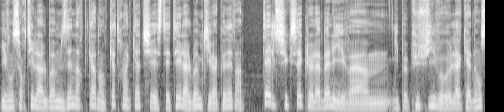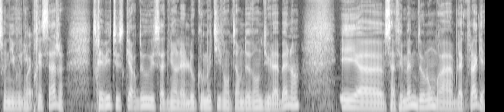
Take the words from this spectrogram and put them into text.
Ils vont sortir l'album Zen Art Card en 84 chez STT, l'album qui va connaître un tel succès que le label il va, il peut plus suivre la cadence au niveau du Ouais. pressage. Très vite, Uscardo, ça devient la locomotive en termes de vente du label. hein. Et euh, ça fait même de l'ombre à Black Flag.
